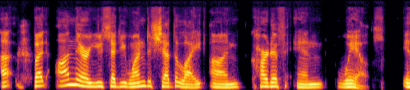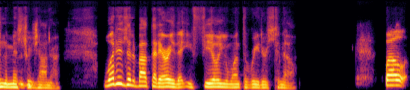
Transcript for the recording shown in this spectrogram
uh, but on there, you said you wanted to shed the light on Cardiff and Wales in the mystery mm-hmm. genre. What is it about that area that you feel you want the readers to know? Well,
